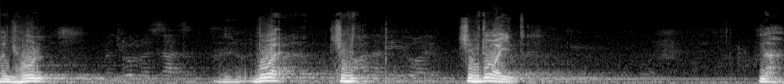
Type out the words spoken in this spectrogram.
من مجهول مجهول من. شوف شوف دويد. نعم.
